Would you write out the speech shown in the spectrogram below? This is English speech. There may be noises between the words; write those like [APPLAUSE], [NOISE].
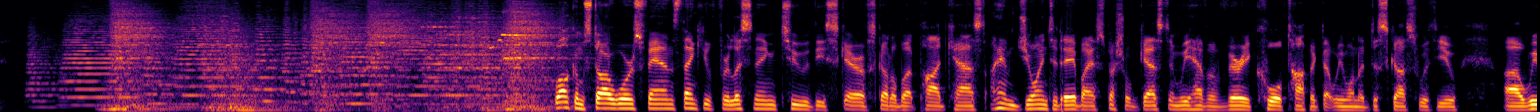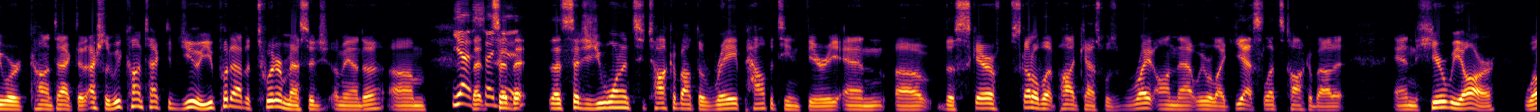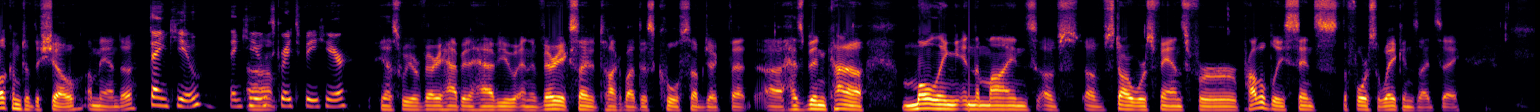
Welcome, Star Wars fans. Thank you for listening to the Scarif Scuttlebutt podcast. I am joined today by a special guest, and we have a very cool topic that we want to discuss with you. Uh, we were contacted, actually, we contacted you. You put out a Twitter message, Amanda, um, Yes, that I said did. that that said you wanted to talk about the Rey Palpatine theory, and uh, the Scarif Scuttlebutt podcast was right on that. We were like, yes, let's talk about it, and here we are. Welcome to the show, Amanda. Thank you. Thank you. Um, it's great to be here. Yes, we are very happy to have you and very excited to talk about this cool subject that uh, has been kind of mulling in the minds of of Star Wars fans for probably since The Force Awakens, I'd say.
